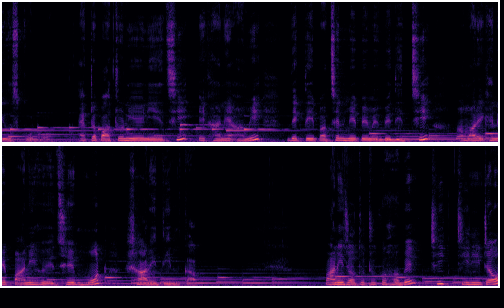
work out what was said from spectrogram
ইউজ করব। একটা পাত্র নিয়ে নিয়েছি, এখানে আমি দেখতেই পাচ্ছেন মেপে মেপে দিচ্ছি। আমার এখানে পানি হয়েছে মোট সাড়ে তিন কাপ। পানি যতটুকু হবে, ঠিক চিনিটাও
